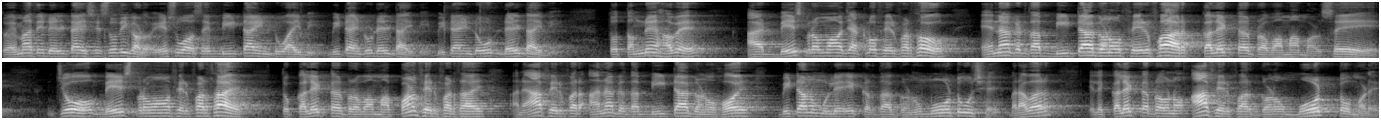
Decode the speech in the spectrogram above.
તો એમાંથી ડેલ્ટા એસી શોધી કાઢો. એ શું આવશે? Beta into IB beta into delta IB beta into delta IB તો તમને હવે આ બેઝ પ્રવાહમાં જે આટલો ફેરફાર થયો, એના કરતાં બીટા ગણો ફેરફાર કલેક્ટર પ્રવાહમાં મળશે. જો બેઝ પ્રવાહમાં ફેરફાર થાય, તો કલેક્ટર પ્રવાહમાં પણ ફેરફાર થાય. અને આ ફેરફાર આના કરતાં બીટા ગણો હોય, બીટાનું મૂલ્ય એક કરતાં ઘણું મોટું છે. બરાબર? એટલે કલેક્ટર પ્રવાહનો આ ફેરફાર ઘણો મોટો મળે.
